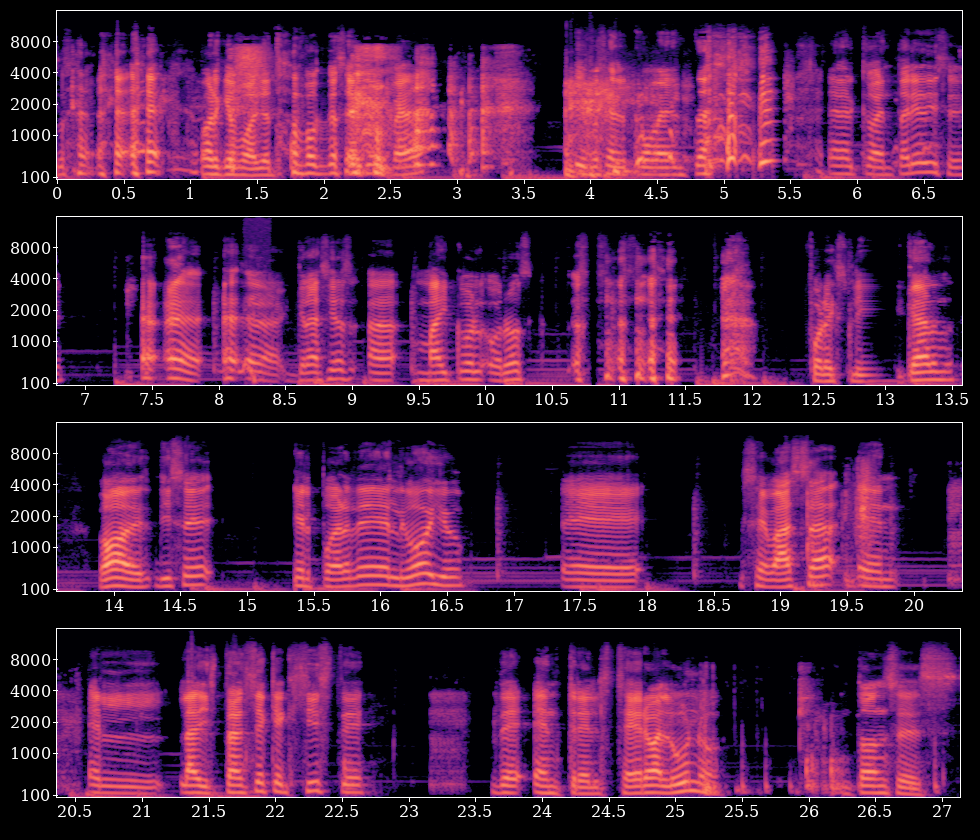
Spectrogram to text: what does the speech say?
pues, porque, pues yo tampoco sé qué pedo. Y pues el comentario, en el comentario dice: Gracias a Michael Orozco por explicarnos. No, de- dice que el poder del Goyo eh, se basa en el- la distancia que existe de entre el 0 al 1. Entonces,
